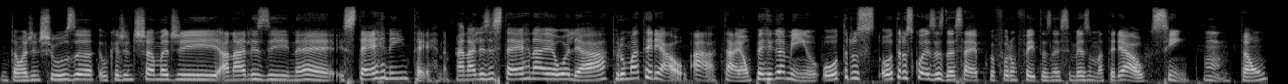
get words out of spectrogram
então a gente usa o que a gente chama de análise né, externa e interna. A análise externa é olhar para o material. Ah, tá, é um pergaminho. Outros, outras coisas dessa época foram feitas nesse mesmo material? Sim. Hum, então,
